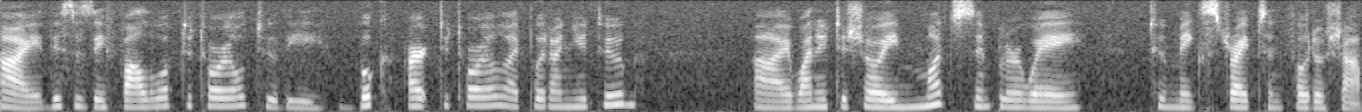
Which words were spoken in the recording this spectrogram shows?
Hi, this is a follow-up tutorial to the book art tutorial I put on YouTube. I wanted to show a much simpler way to make stripes in Photoshop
